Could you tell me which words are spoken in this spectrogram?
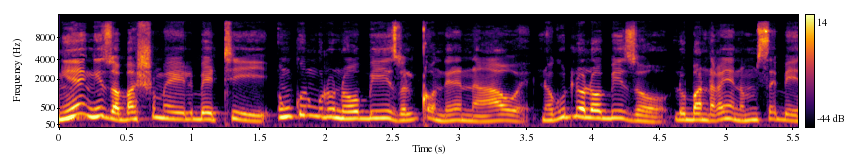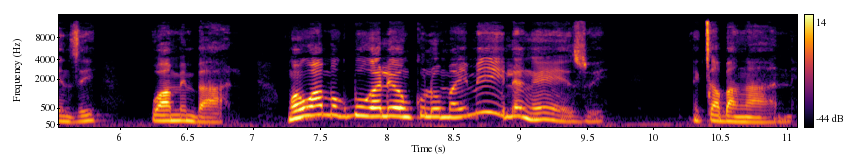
ngiye ngizwa abashumeli bethi uNkulunkulu unobizo liqondene nawe nokuthi lolo bizo lubandakanya nomsebenzi wami imbali. Ngokwami ukubuka leyo nkulumo imile ngezwi. Nicabangani?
